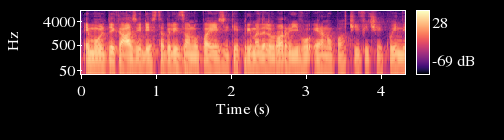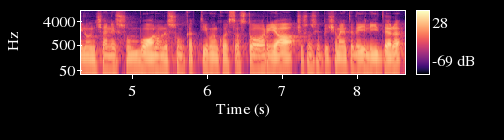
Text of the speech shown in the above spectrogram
e in molti casi destabilizzando paesi che prima del loro arrivo erano pacifici, quindi non c'è nessun buono buono, nessun cattivo in questa storia, ci sono semplicemente dei leader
